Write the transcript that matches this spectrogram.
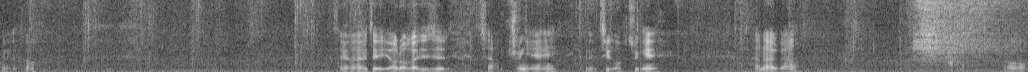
그래서 제가 이제 여러 가지 이제 잡 중에 그 직업 중에 하나가 어,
